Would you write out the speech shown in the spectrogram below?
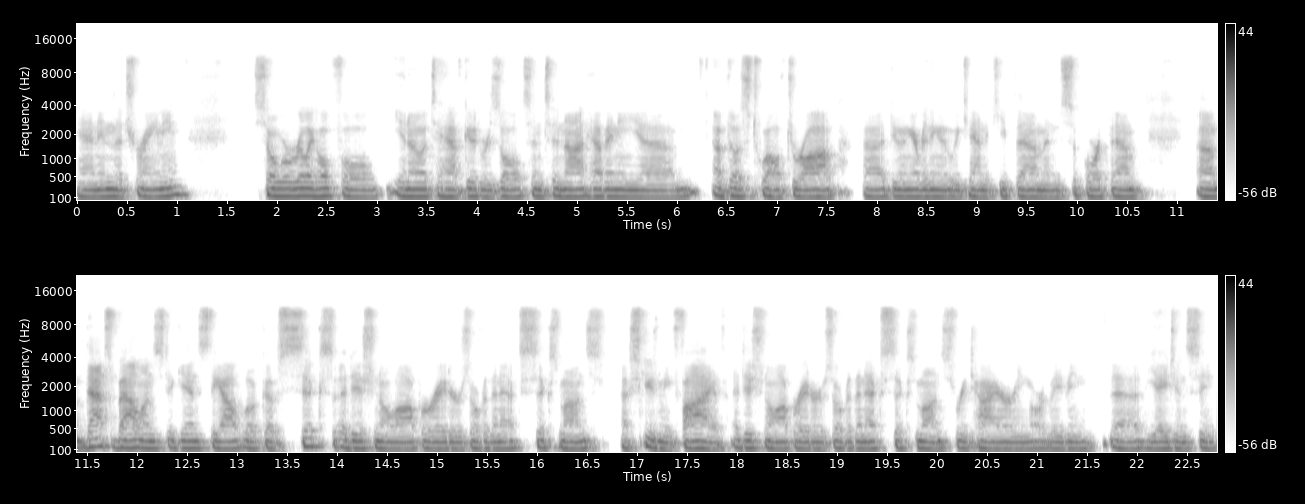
and in the training. So we're really hopeful, you know, to have good results and to not have any um, of those 12 drop, uh, doing everything that we can to keep them and support them. Um, that's balanced against the outlook of six additional operators over the next six months, excuse me, five additional operators over the next six months retiring or leaving uh, the agency.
